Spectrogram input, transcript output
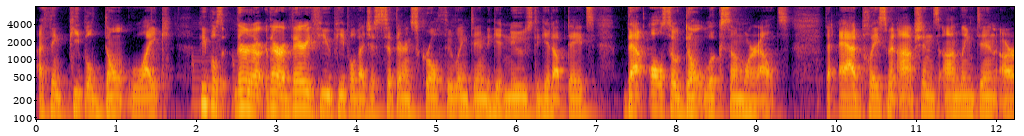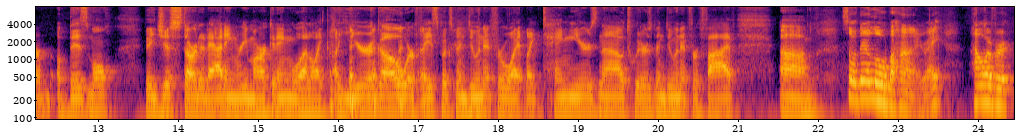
I think people don't like People, there are there are very few people that just sit there and scroll through LinkedIn to get news, to get updates that also don't look somewhere else. The ad placement options on LinkedIn are abysmal. They just started adding remarketing what like a year ago, where Facebook's been doing it for what like ten years now. Twitter's been doing it for five. Um, So they're a little behind, right? However,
